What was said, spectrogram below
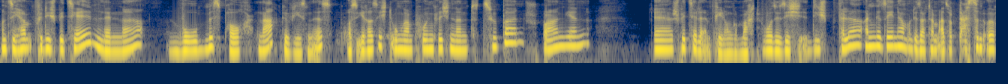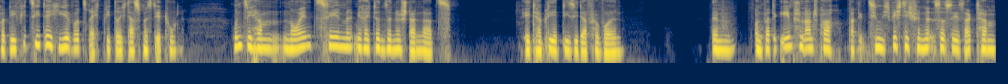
Und sie haben für die speziellen Länder, wo Missbrauch nachgewiesen ist, aus ihrer Sicht Ungarn, Polen, Griechenland, Zypern, Spanien, äh, spezielle Empfehlungen gemacht, wo sie sich die Fälle angesehen haben und gesagt haben, also das sind eure Defizite, hier wird's rechtwidrig, das müsst ihr tun. Und sie haben 19 mit mir recht im Sinne Standards etabliert, die sie dafür wollen. Ähm, und was ich eben schon ansprach, was ich ziemlich wichtig finde, ist, dass sie gesagt haben,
